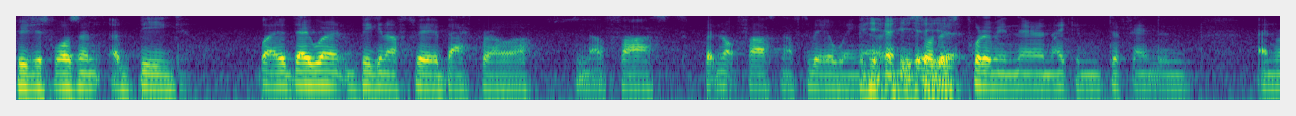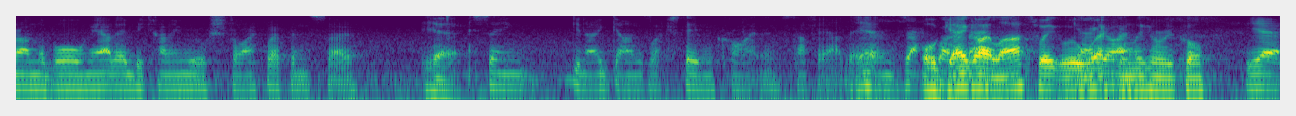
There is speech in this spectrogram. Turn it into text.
who just wasn't a big, well, they weren't big enough to be a back rower. And they were fast, but not fast enough to be a winger. Yeah, you yeah, sort of yeah. just put them in there, and they can defend and, and run the ball. Now they're becoming real strike weapons. So Yeah. seeing you know guns like Stephen Crichton and stuff out there. Yeah. And Zach Or Gagai last week. We were Gagai. waxing liquor recall. Yeah,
